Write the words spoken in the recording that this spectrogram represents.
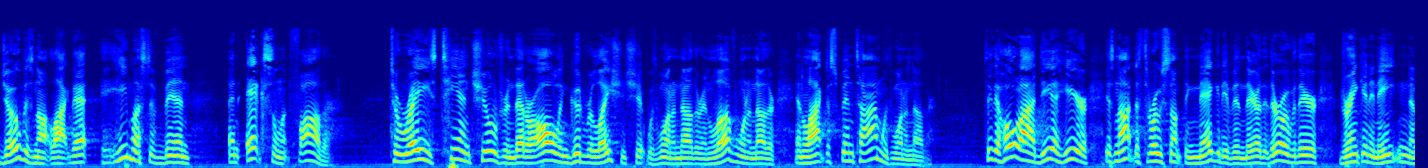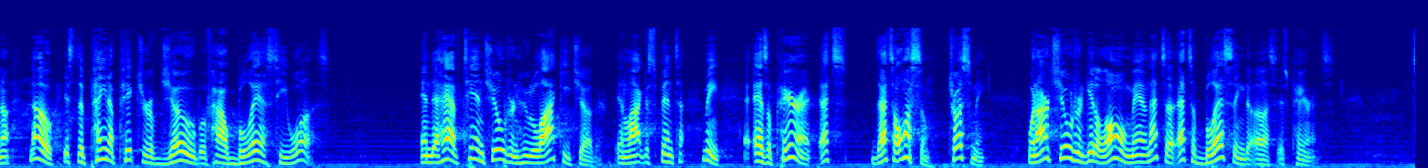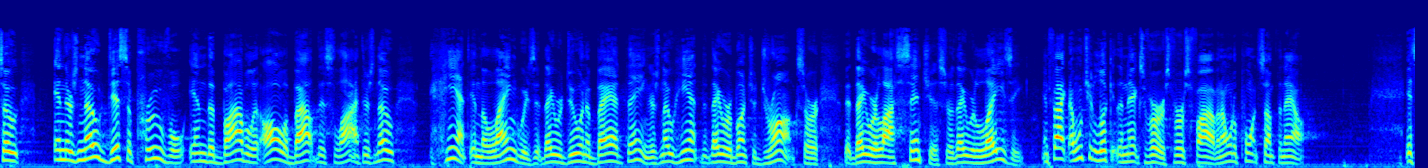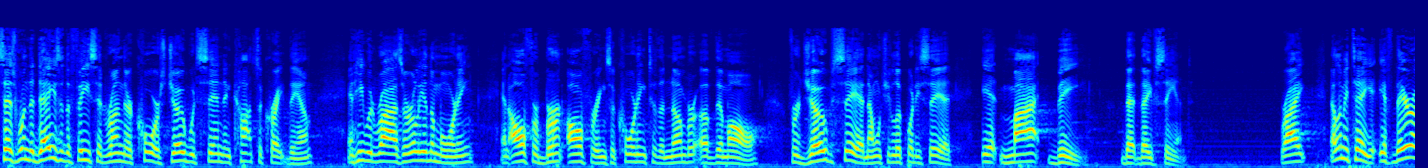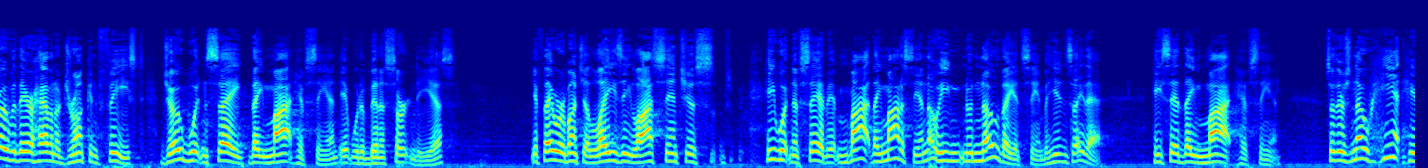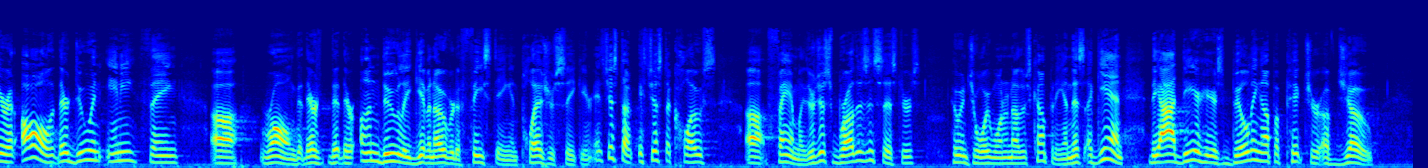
Job is not like that. He must have been an excellent father to raise 10 children that are all in good relationship with one another and love one another and like to spend time with one another. See, the whole idea here is not to throw something negative in there that they're over there drinking and eating and uh, no, it's to paint a picture of Job of how blessed he was. And to have 10 children who like each other and like to spend time. I mean, as a parent, that's, that's awesome. Trust me. When our children get along, man, that's a, that's a blessing to us as parents. So, and there's no disapproval in the Bible at all about this life. There's no hint in the language that they were doing a bad thing. There's no hint that they were a bunch of drunks or that they were licentious or they were lazy. In fact, I want you to look at the next verse, verse 5, and I want to point something out. It says, When the days of the feast had run their course, Job would send and consecrate them, and he would rise early in the morning and offer burnt offerings according to the number of them all. For Job said, and I want you to look what he said, it might be that they've sinned. Right? Now let me tell you, if they're over there having a drunken feast, Job wouldn't say they might have sinned. It would have been a certainty, yes? If they were a bunch of lazy, licentious he wouldn't have said it might they might have sinned. No, he would know they had sinned, but he didn't say that. He said they might have sinned. So there's no hint here at all that they're doing anything uh, wrong, that they're, that they're unduly given over to feasting and pleasure seeking. It's just a, it's just a close uh, family. They're just brothers and sisters who enjoy one another's company. And this, again, the idea here is building up a picture of Job.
